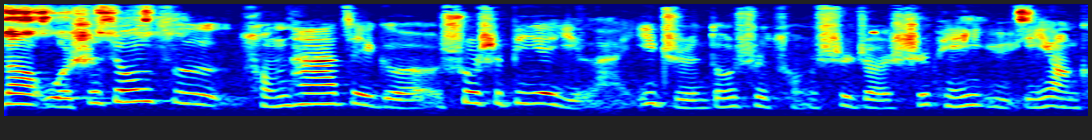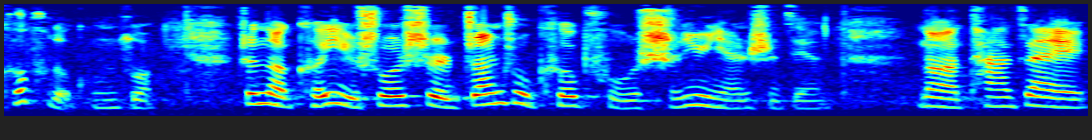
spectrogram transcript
那我师兄自从他这个硕士毕业以来，一直都是从事着食品与营养科普的工作，真的可以说是专注科普十余年时间。那他在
